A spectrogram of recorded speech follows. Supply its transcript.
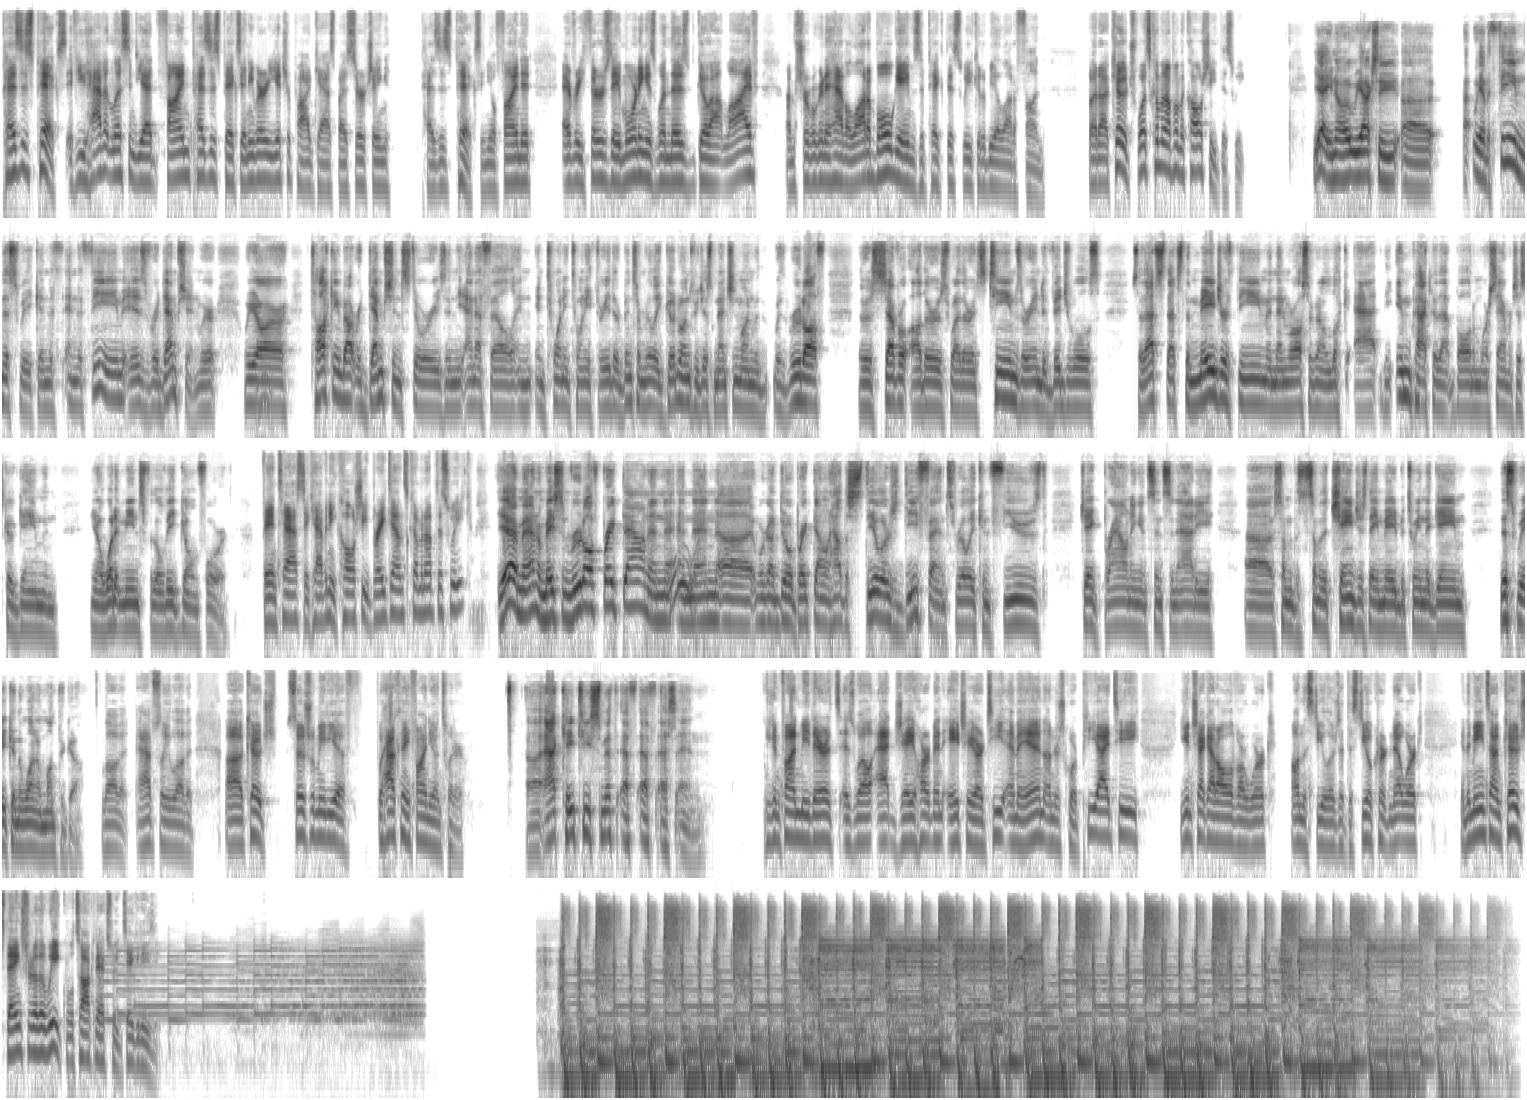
Pez's picks. If you haven't listened yet, find Pez's picks anywhere you get your podcast by searching Pez's picks, and you'll find it every Thursday morning is when those go out live. I'm sure we're going to have a lot of bowl games to pick this week. It'll be a lot of fun. But uh, coach, what's coming up on the call sheet this week? Yeah, you know, we actually uh, we have a theme this week, and the, and the theme is redemption. Where we mm-hmm. are talking about redemption stories in the NFL in, in 2023. There have been some really good ones. We just mentioned one with with Rudolph. There's several others, whether it's teams or individuals. So that's that's the major theme, and then we're also going to look at the impact of that Baltimore San Francisco game and you know what it means for the league going forward. Fantastic. Have any call sheet breakdowns coming up this week? Yeah, man. A Mason Rudolph breakdown, and Ooh. and then uh, we're going to do a breakdown on how the Steelers defense really confused Jake Browning in Cincinnati. Uh, some of the some of the changes they made between the game this week and the one a month ago. Love it. Absolutely love it. Uh, Coach, social media. How can they find you on Twitter? Uh, at KT Smith FFSN. You can find me there as well at J Hartman, H A R T M A N underscore P I T. You can check out all of our work on the Steelers at the Steel Curtain Network. In the meantime, coach, thanks for another week. We'll talk next week. Take it easy.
